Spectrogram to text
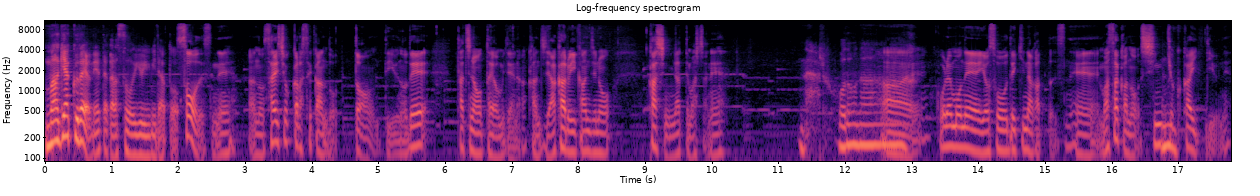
真逆だよね。だからそういう意味だと。そうですね。あの最初からセカンドドーンっていうので立ち直ったよみたいな感じで明るい感じの歌詞になってましたね。なるほどな。はい。これもね予想できなかったですね。まさかの新曲会っていうね、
